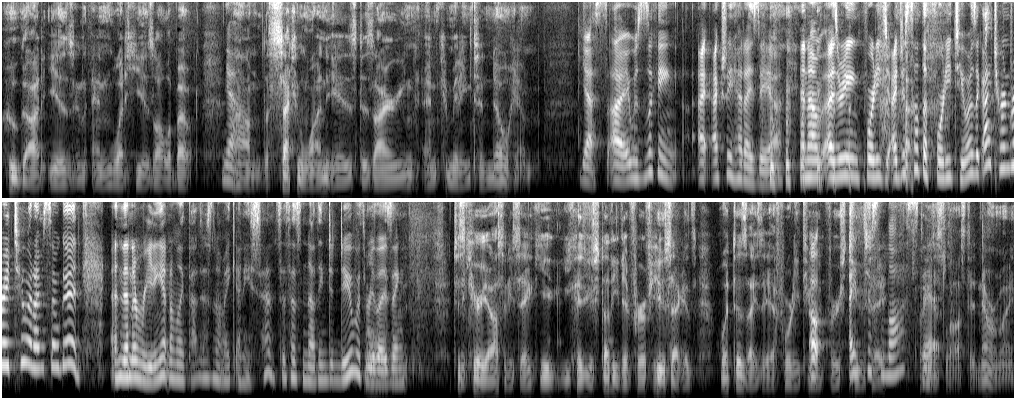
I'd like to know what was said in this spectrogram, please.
who God is and, and what He is all about. Yeah. Um, the second one is desiring and committing to know Him. Yes, I was looking. I actually had Isaiah, and I, I was reading forty-two. I just saw the forty-two. I was like, I turned right to it. I'm so good. And then I'm reading it, and I'm like, that does not make any sense. This has nothing to do with realizing. Just curiosity's sake, you because you studied it for a few seconds. What does Isaiah forty-two Oh, verse I two just say? lost Oh, it. I just lost it. Never mind.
